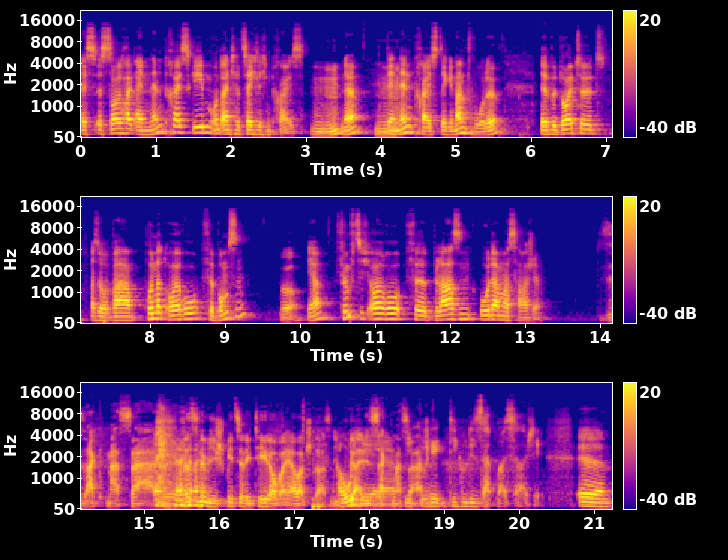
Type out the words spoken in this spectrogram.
es, es soll halt einen Nennpreis geben und einen tatsächlichen Preis. Ne? Der Nennpreis, der genannt wurde, äh, bedeutet, also war 100 Euro für Bumsen, Ja. ja, 50 Euro für Blasen oder Massage. Sackmassage. Das ist nämlich die Spezialität auf der Herbertstraße. Die Oh gute alte yeah, Sackmassage. Die gute, die gute Sackmassage. Ähm,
